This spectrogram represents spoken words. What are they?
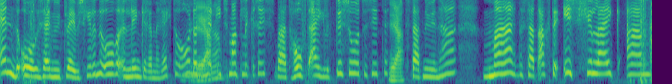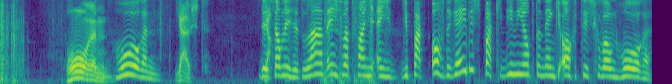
En de oren zijn nu twee verschillende oren. Een linker en een rechteroor. Dat Ja. net iets makkelijker is. Waar het hoofd eigenlijk tussen hoort te zitten. Ja. Staat nu een H. Maar er staat achter is gelijk aan Horen. horen. Juist. Dus Ja. dan is het laat eens wat van je. En je, je pakt of de rebus, pak je die niet op. Dan denk je, och, het is gewoon horen.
